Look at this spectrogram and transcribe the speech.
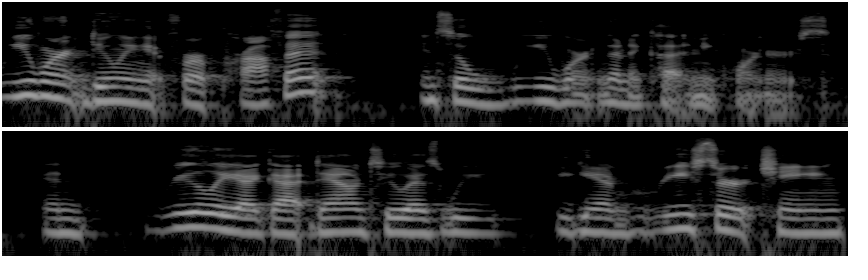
we weren't doing it for a profit, and so we weren't going to cut any corners. And really, I got down to as we began researching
